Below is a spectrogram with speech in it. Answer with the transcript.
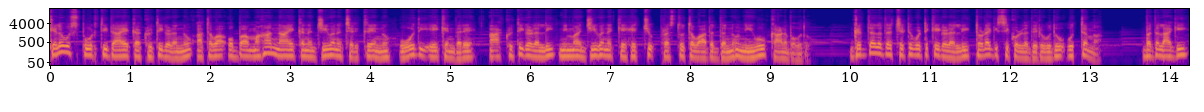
ಕೆಲವು ಸ್ಫೂರ್ತಿದಾಯಕ ಕೃತಿಗಳನ್ನು ಅಥವಾ ಒಬ್ಬ ಮಹಾನ್ ನಾಯಕನ ಜೀವನ ಚರಿತ್ರೆಯನ್ನು ಓದಿ ಏಕೆಂದರೆ ಆ ಕೃತಿಗಳಲ್ಲಿ ನಿಮ್ಮ ಜೀವನಕ್ಕೆ ಹೆಚ್ಚು ಪ್ರಸ್ತುತವಾದದ್ದನ್ನು ನೀವು ಕಾಣಬಹುದು. ಗದ್ದಲದ ಚಟುವಟಿಕೆಗಳಲ್ಲಿ ತೊಡಗಿಸಿಕೊಳ್ಳದಿರುವುದು ಉತ್ತಮ. ಬದಲಾಗಿ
